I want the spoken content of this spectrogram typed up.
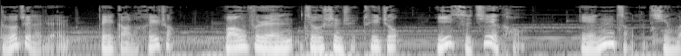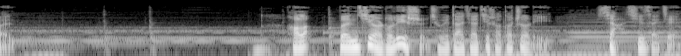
得罪了人，被告了黑状，王夫人就顺水推舟，以此借口撵走了晴雯。好了，本期耳朵历史就为大家介绍到这里，下期再见。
